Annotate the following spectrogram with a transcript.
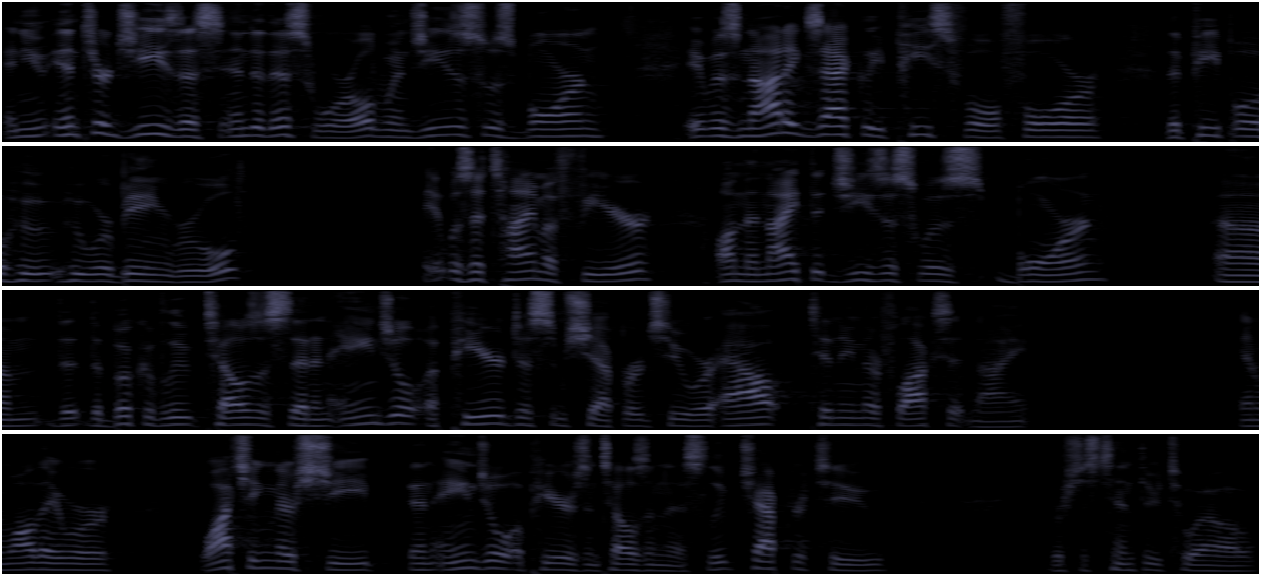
And you enter Jesus into this world. When Jesus was born, it was not exactly peaceful for the people who, who were being ruled. It was a time of fear. On the night that Jesus was born, um, the, the book of Luke tells us that an angel appeared to some shepherds who were out tending their flocks at night. And while they were watching their sheep, an angel appears and tells them this Luke chapter 2, verses 10 through 12.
